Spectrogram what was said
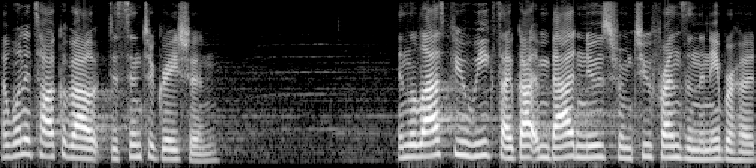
I want to talk about disintegration. In the last few weeks, I've gotten bad news from two friends in the neighborhood.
